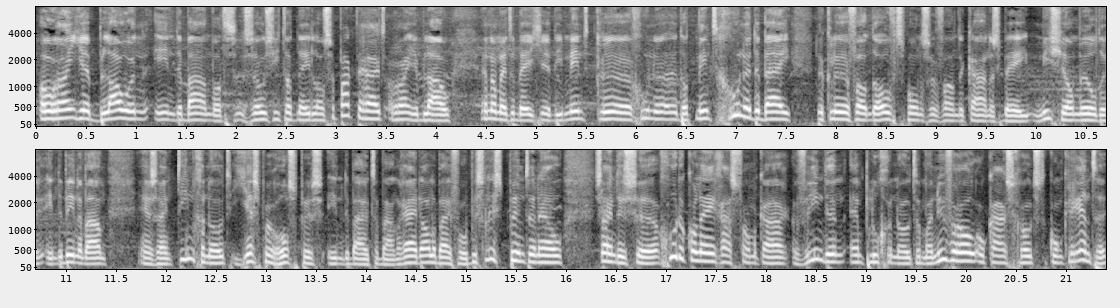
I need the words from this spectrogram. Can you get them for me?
oranje-blauwen in de baan. Want zo ziet dat Nederlandse pak eruit. Oranje-blauw. En dan met een beetje die mintgroene, dat mintgroene erbij. De kleur van de hoofdsponsor van de KNSB. Michel Mulder in de binnenbaan. En zijn teamgenoot Jesper Hospes in de buitenbaan. Rijden allebei voor beslist.nl. Zijn dus uh, goede collega's van elkaar vrienden en ploeggenoten. Maar nu vooral elkaars grootste concurrenten.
